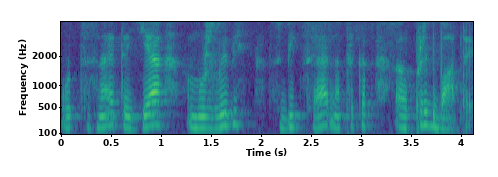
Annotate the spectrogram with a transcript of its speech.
от знаєте, є можливість собі це, наприклад, придбати.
